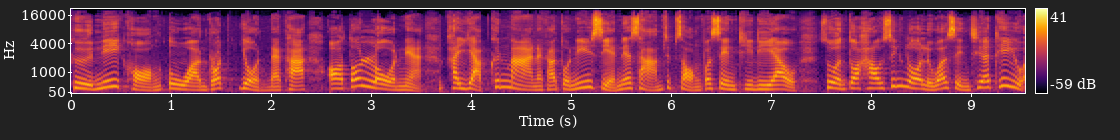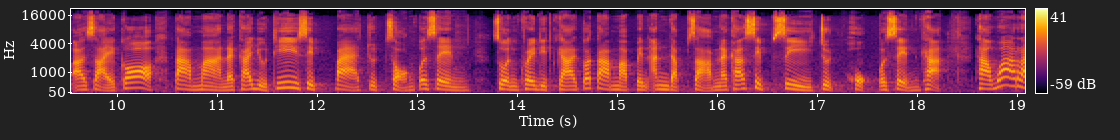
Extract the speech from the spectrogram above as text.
คือหนี้ของตัวรถยนต์นะคะออโต้โลนเนี่ยขยับขึ้นมานะคะตัวหนี้เสียเนี่ย32%ทีเดียว ส่วนตัว housing loan หรือว่าสินเชื่อที่อยู่อาศัยก็ตามมานะคะอยู่ที่ 18.2% ส่วนเครดิตการ์ดก็ตามมาเป็นอันดับ 3 นะคะ 14.6%ค่ะ ถามว่าอะไร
